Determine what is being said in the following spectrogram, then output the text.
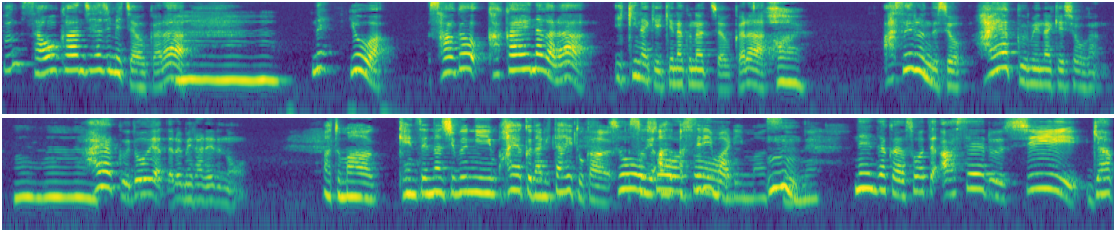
プ、差を感じ始めちゃうから、うんうんうんね、要は差が抱えながら生きなきゃいけなくなっちゃうから、はい。焦るんですよ。早く埋めなきゃしょうが。うんうんうん早くどうやったら埋められるの？あとまあ、健全な自分に早くなりたいとか、そうそういう焦りもありますよね。ね、だからそうやって焦るし、ギャッ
